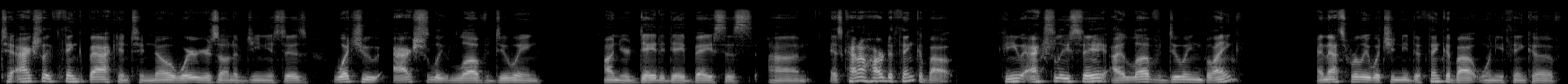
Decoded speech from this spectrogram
to actually think back and to know where your zone of genius is, what you actually love doing on your day to day basis, um, it's kind of hard to think about. Can you actually say, I love doing blank? And that's really what you need to think about when you think of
